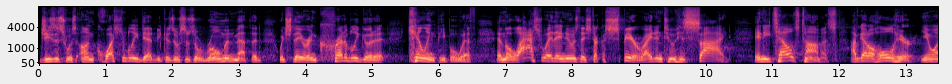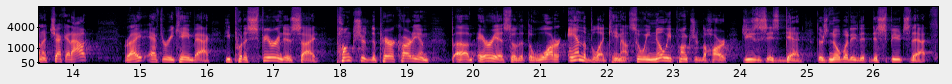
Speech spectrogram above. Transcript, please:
Jesus was unquestionably dead because this was a Roman method which they were incredibly good at killing people with. And the last way they knew is they stuck a spear right into his side. And he tells Thomas, I've got a hole here. You want to check it out? Right? After he came back, he put a spear into his side, punctured the pericardium um, area so that the water and the blood came out. So we know he punctured the heart. Jesus is dead. There's nobody that disputes that.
